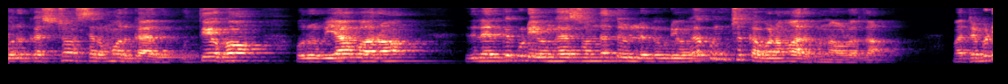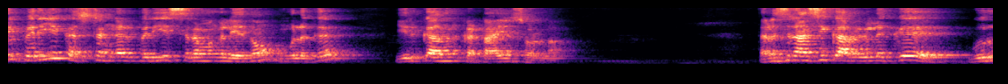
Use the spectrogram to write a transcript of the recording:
ஒரு கஷ்டம் சிரமம் இருக்காது. உத்தியோகம் ஒரு வியாபாரம் இதில் இருக்கக்கூடியவங்க சொந்த தொழில் இருக்கக்கூடியவங்க கொஞ்சம் கவனமாக இருக்கணும் அவ்வளோதான் மற்றபடி பெரிய கஷ்டங்கள் பெரிய சிரமங்கள் எதுவும் உங்களுக்கு இருக்காதுன்னு கட்டாயம் சொல்லலாம். தனுசு ராசிக்காரர்களுக்கு குரு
